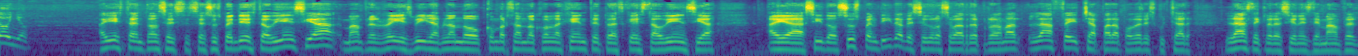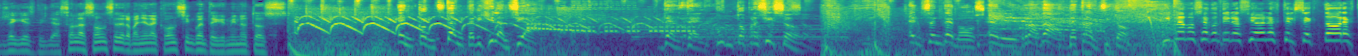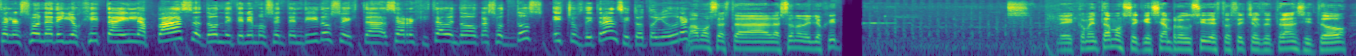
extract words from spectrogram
Toño. Ahí está entonces, se suspendió esta audiencia. Manfred Reyes Villa hablando, conversando con la gente tras que esta audiencia haya sido suspendida. De seguro se va a reprogramar la fecha para poder escuchar las declaraciones de Manfred Reyes Villa. Son las 11 de la mañana con 51 minutos. En constante vigilancia. Desde el punto preciso. Encendemos el radar de tránsito. Y vamos a continuación hasta el sector, hasta la zona de Llojeta en La Paz, donde tenemos entendido se, está, se ha registrado en todo caso dos hechos de tránsito, Toño Durán. Vamos hasta la zona de Llojeta. Le comentamos que se han producido estos hechos de tránsito.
